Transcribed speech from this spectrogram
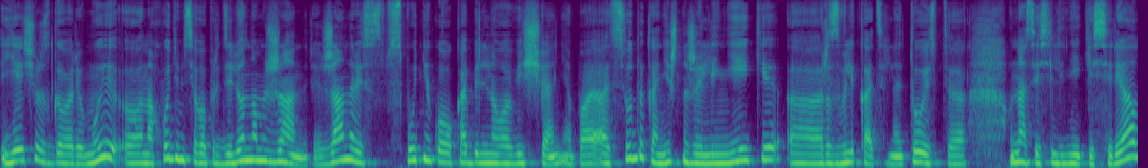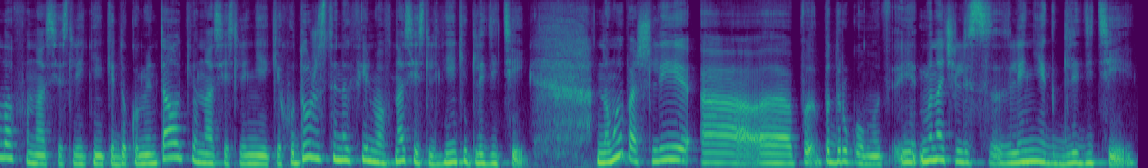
Я еще раз говорю, мы э, находимся в определенном жанре, жанре спутникового кабельного вещания. Отсюда, конечно же, линейки э, развлекательные. То есть э, у нас есть линейки сериалов, у нас есть линейки документалки, у нас есть линейки художественных фильмов, у нас есть линейки для детей. Но мы пошли по-другому. Мы начали с линеек для детей.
